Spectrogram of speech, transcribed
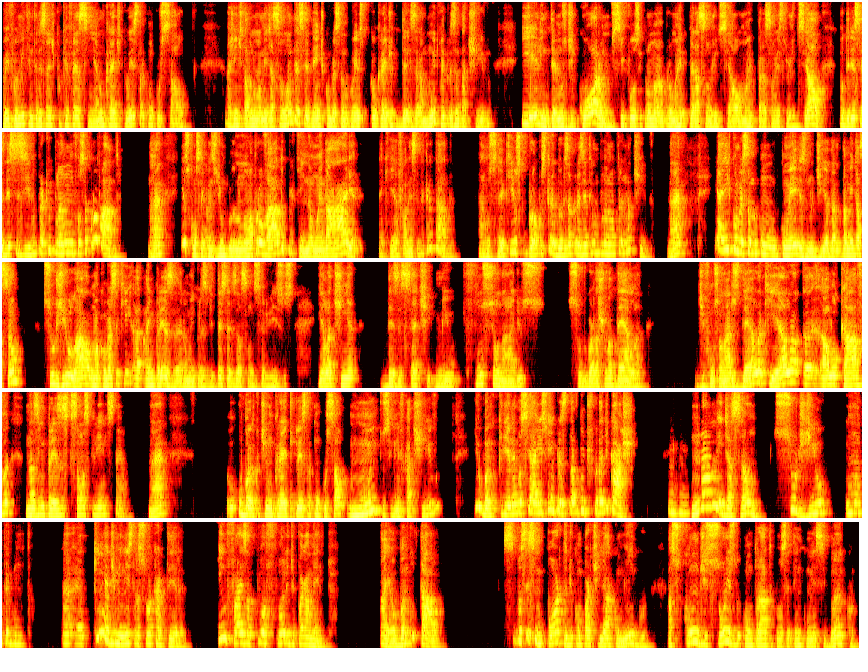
Foi, foi muito interessante porque foi assim: era um crédito extra concursal a gente estava numa mediação antecedente conversando com eles, porque o crédito deles era muito representativo, e ele, em termos de quórum, se fosse para uma, uma recuperação judicial, uma recuperação extrajudicial, poderia ser decisivo para que o plano não fosse aprovado. Né? E as consequências de um plano não aprovado, para quem não é da área, é que é a falência decretada, a não ser que os próprios credores apresentem um plano alternativo. Né? E aí, conversando com, com eles no dia da, da mediação, surgiu lá uma conversa que a, a, empresa era uma empresa de terceirização de serviços e ela tinha 17 mil funcionários sob o guarda-chuva dela, de funcionários dela que ela uh, alocava nas empresas que são as clientes dela, né? O, o banco tinha um crédito extra concursal muito significativo e o banco queria negociar isso e a empresa estava com dificuldade de caixa. Uhum. Na mediação surgiu uma pergunta quem administra a sua carteira? Quem faz a tua folha de pagamento? Ah, é o banco tal. Se você se importa de compartilhar comigo as condições do contrato que você tem com esse banco,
